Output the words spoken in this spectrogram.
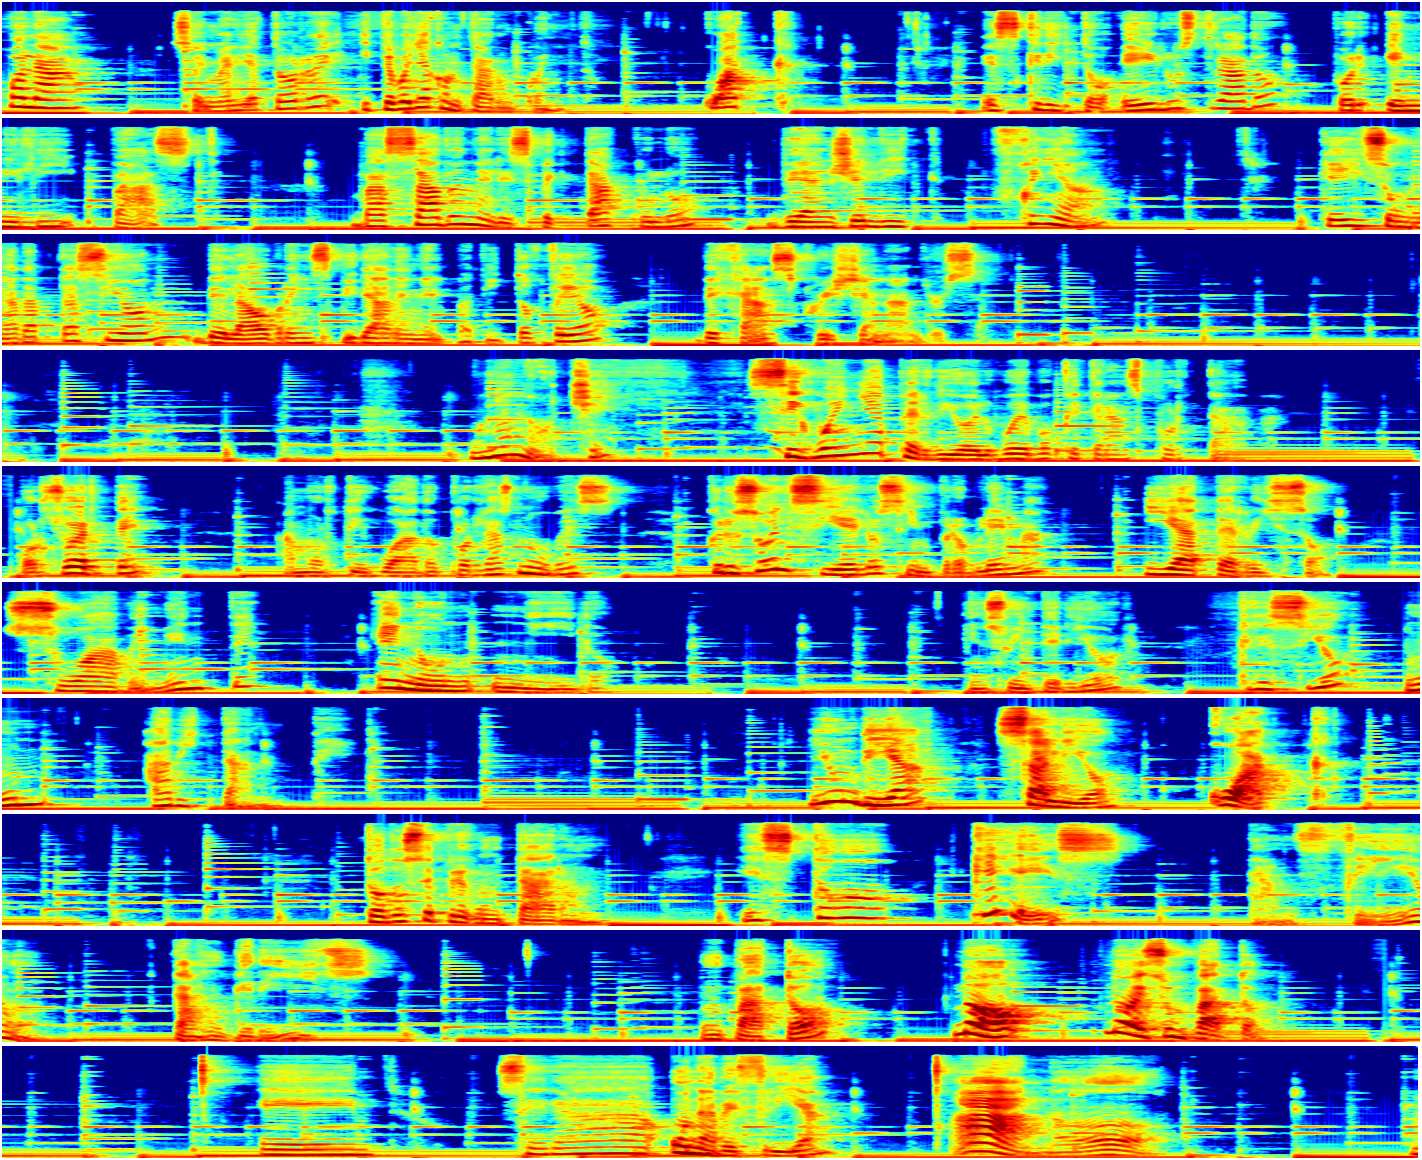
Hola, soy María Torre y te voy a contar un cuento. Quack, escrito e ilustrado por Émilie Bast, basado en el espectáculo de Angélique Friand, que hizo una adaptación de la obra inspirada en El patito feo de Hans Christian Andersen. Una noche, Cigüeña perdió el huevo que transportaba. Por suerte, amortiguado por las nubes, cruzó el cielo sin problema y aterrizó suavemente en un nido. En su interior creció un habitante. Y un día salió cuac. Todos se preguntaron, ¿esto qué es? Tan feo, tan gris. ¿Un pato? No, no es un pato. Eh, ¿Será un ave fría? Ah, no.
